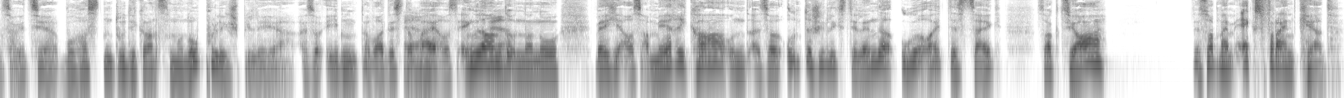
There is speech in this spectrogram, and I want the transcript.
Dann sage ich zu ihr, wo hast denn du die ganzen Monopoly-Spiele her? Also eben, da war das Ja. dabei aus England Ja. und dann noch welche aus Amerika und also unterschiedlichste Länder, uraltes Zeug. Sagt sie, ja, das hat meinem Ex-Freund gehört.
